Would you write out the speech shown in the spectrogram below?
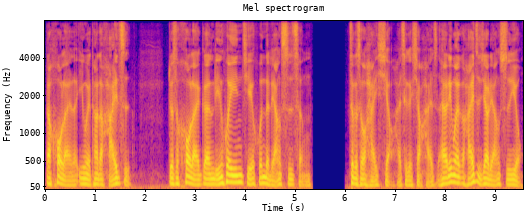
但后来呢，因为他的孩子，就是后来跟林徽因结婚的梁思成，这个时候还小，还是个小孩子，还有另外一个孩子叫梁思永，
